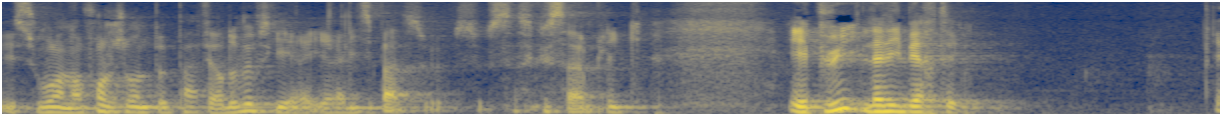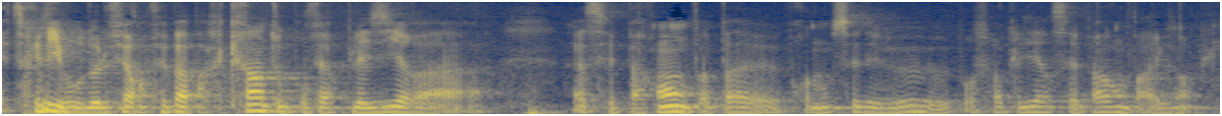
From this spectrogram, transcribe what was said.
et souvent, un enfant, justement, ne peut pas faire de vœu parce qu'il ne réalise pas ce, ce, que ça implique. Et puis, la liberté. Être libre de le faire, on ne fait pas par crainte ou pour faire plaisir à, ses parents. On ne va pas euh, prononcer des vœux pour faire plaisir à ses parents, par exemple.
